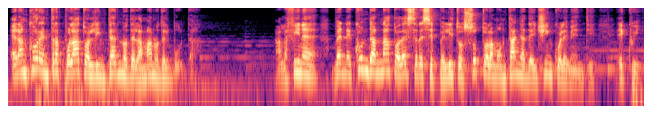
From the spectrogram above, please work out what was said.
era ancora intrappolato all'interno della mano del Buddha. Alla fine venne condannato ad essere seppellito sotto la montagna dei cinque elementi e qui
